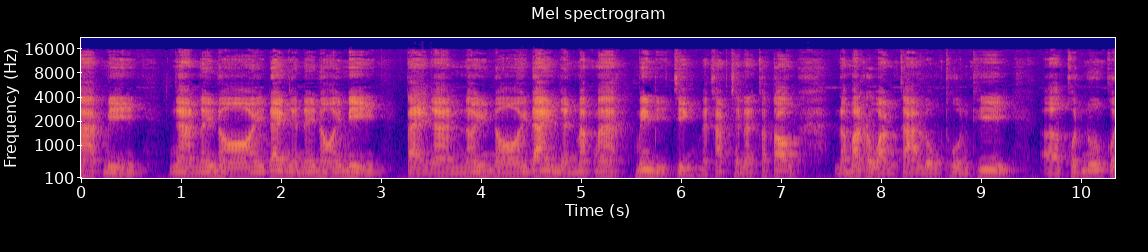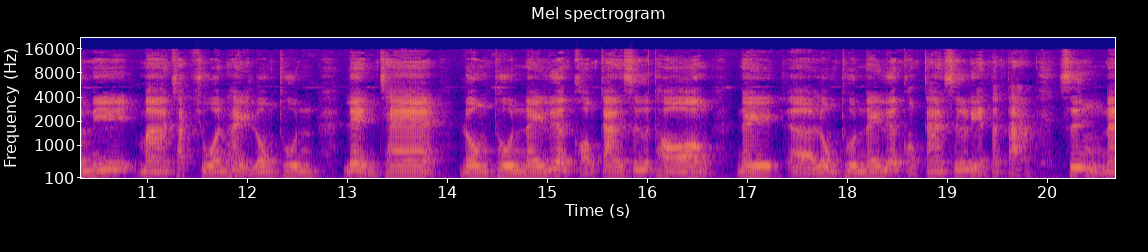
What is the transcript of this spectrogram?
มากๆ มี งานน้อยๆ ได้เงินน้อยๆ มี แต่งานน้อยๆ ได้เงินมากๆ ไม่มีจริงนะครับ ฉะนั้นก็ต้องระมัดระวังการลงทุนที่ คนนู้นคนนี้มาชักชวนให้ลงทุนเล่นแชร์ ลงทุนในเรื่องของการซื้อทอง ในลงทุนในเรื่องของการซื้อเหรียญต่างๆ ซึ่งใน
